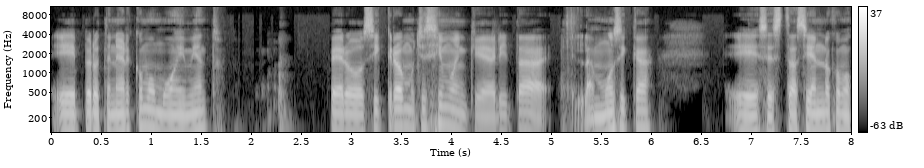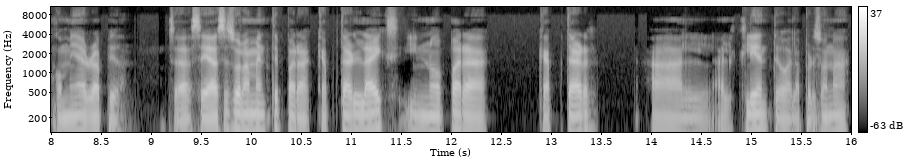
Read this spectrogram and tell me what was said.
eh, pero tener como movimiento. Pero sí creo muchísimo en que ahorita la música eh, se está haciendo como comida rápida. O sea, se hace solamente para captar likes y no para captar al, al cliente o a la persona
